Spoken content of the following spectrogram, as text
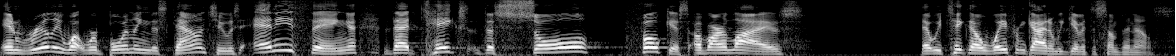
And really, what we're boiling this down to is anything that takes the sole focus of our lives, that we take that away from God and we give it to something else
